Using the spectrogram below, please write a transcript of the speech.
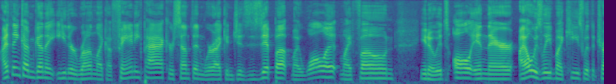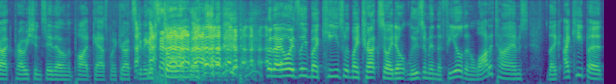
I think I'm gonna either run like a fanny pack or something where I can just zip up my wallet, my phone you know, it's all in there. I always leave my keys with the truck. Probably shouldn't say that on the podcast. My truck's going to get stolen. But, but I always leave my keys with my truck so I don't lose them in the field. And a lot of times, like, I keep a,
